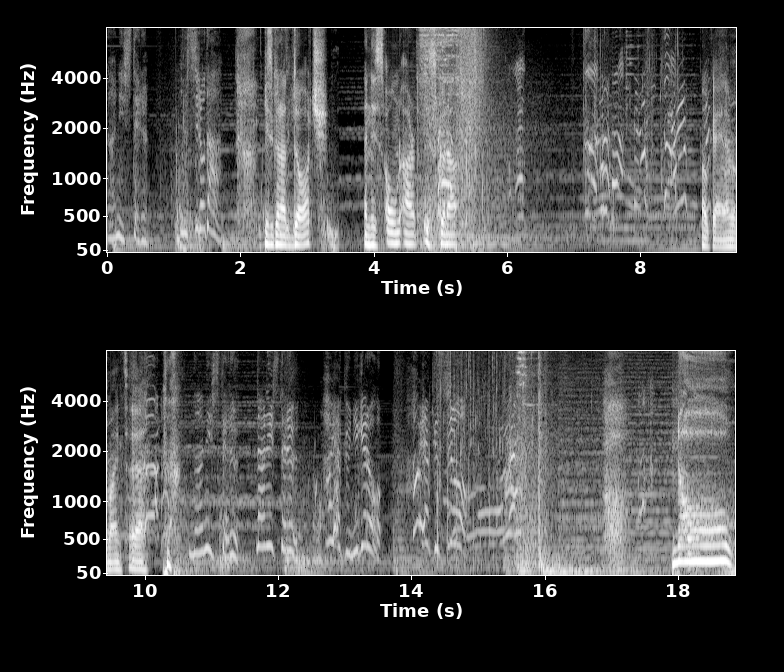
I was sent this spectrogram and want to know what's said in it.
何してる？後ろだ He's gonna dodge, and his own art is gonna. Okay, never mind. Yeah. 何してる？何してる？早く逃げろ早くしろ No!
